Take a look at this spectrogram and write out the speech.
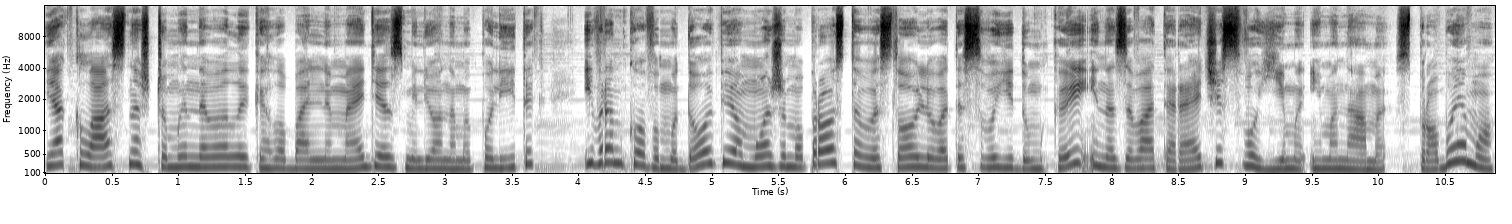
як класно, що ми невелике глобальне медіа з мільйонами політик, і в ранковому допіо можемо просто висловлювати свої думки і називати речі своїми іменами. Спробуємо?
